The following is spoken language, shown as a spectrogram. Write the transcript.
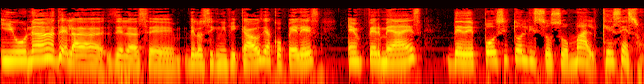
y una de, de, las, eh, de los significados de ACOPEL es enfermedades de depósito lisosomal. ¿Qué es eso?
